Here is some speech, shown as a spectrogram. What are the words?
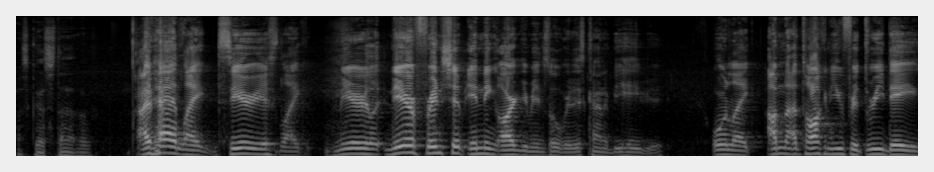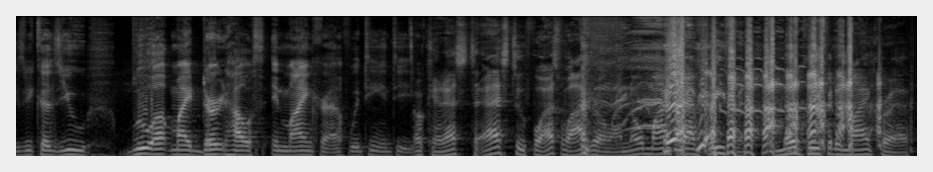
That's good stuff. I've had like serious, like near near friendship ending arguments over this kind of behavior, or like I'm not talking to you for three days because you blew up my dirt house in Minecraft with TNT. Okay, that's t- that's too far. That's why I draw line. No Minecraft griefing. No griefing in Minecraft.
